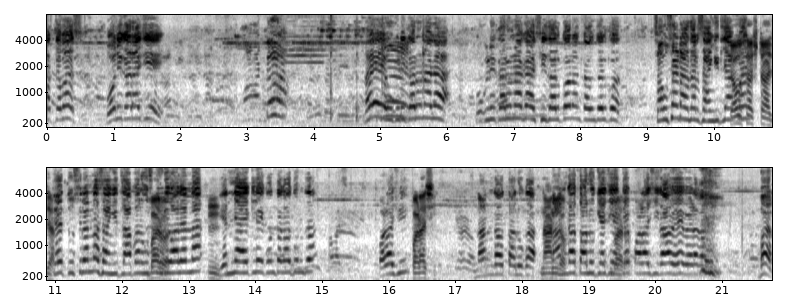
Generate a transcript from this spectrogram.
फक्त बस. कोणी करायची? नाही उघडी करू नका. उघडी करू नका. शिजाल कोण आणि कोण? चौसष्ट हजार सांगितले आपण. चौसष्ट हजार. ते दुसऱ्यांना सांगितलं. आपण बरोबर. हम्म. यांनी ऐकले. कोणतं गाव तुमचं? पळाशी. पळाशी. नांदगाव तालुका. नांदगाव. नांदगाव तालुक्याचे आहे ते बरं. पळाशी गाव आहे वेळागाव. बर.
